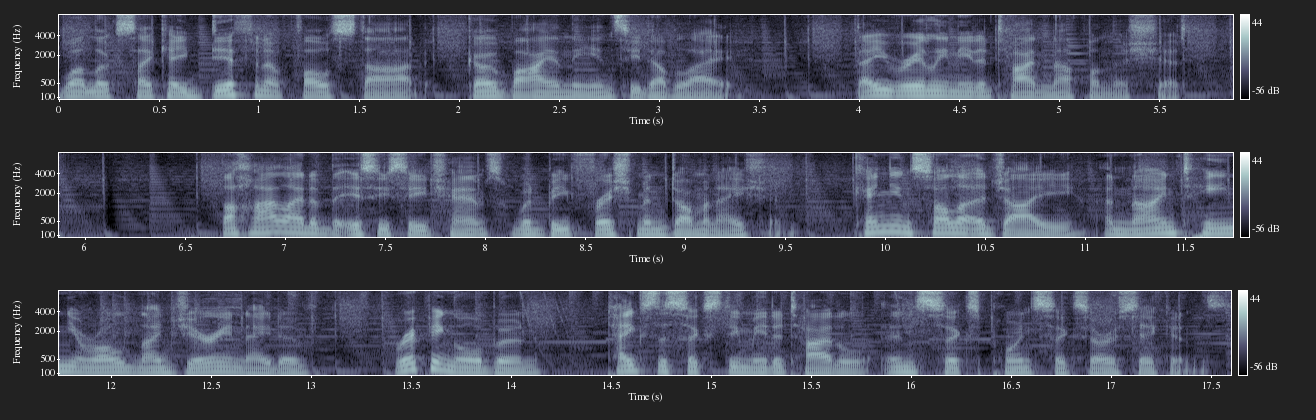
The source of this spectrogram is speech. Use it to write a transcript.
what looks like a definite false start go by in the NCAA. They really need to tighten up on this shit. The highlight of the SEC champs would be freshman domination. Kanyinsola Ajayi, a 19 year old Nigerian native, repping Auburn, takes the 60 meter title in 6.60 seconds.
